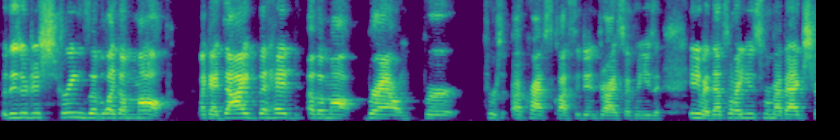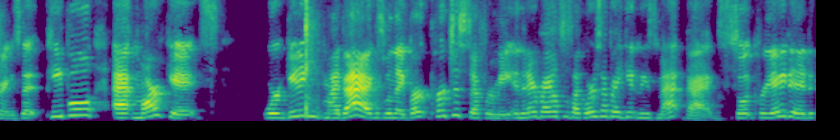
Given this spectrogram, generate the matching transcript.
But these are just strings of like a mop. Like I dyed the head of a mop brown for for a crafts class. It didn't dry, so I couldn't use it. Anyway, that's what I use for my bag strings. But people at markets were getting my bags when they purchased stuff for me, and then everybody else was like, "Where's everybody getting these mat bags?" So it created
